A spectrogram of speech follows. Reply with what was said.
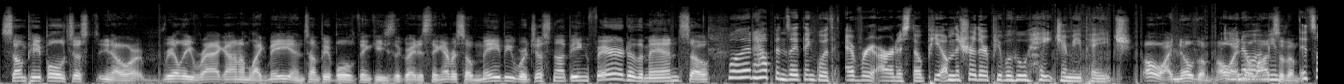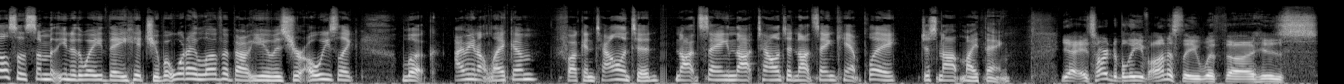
Some people just, you know, really rag on him like me, and some people think he's the greatest thing ever. So maybe we're just not being fair to the man. So, Well, that happens, I think, with every artist, though. I'm sure there are people who hate Jimmy Page. oh, I know them. Oh, I You know, what lots mean? of them. It's also some, you know, the way they hit you. But what I love about you is you're always like, look, I may not like him, fucking talented. Not saying not talented, not saying can't play, just not my thing. Yeah, it's hard to believe, honestly, with uh, his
